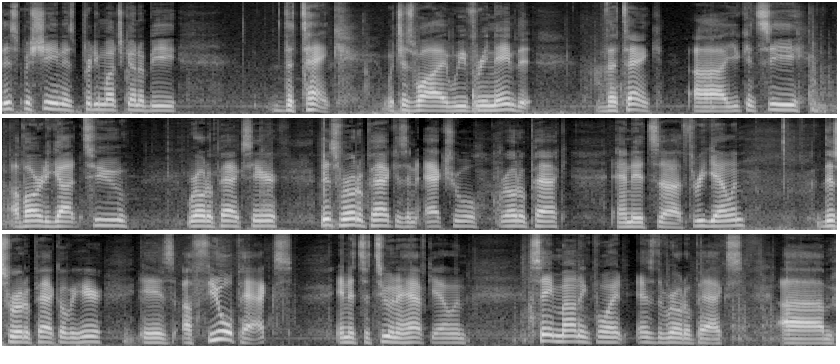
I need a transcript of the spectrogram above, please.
this machine is pretty much going to be the tank, which is why we've renamed it the tank. Uh, you can see I've already got two Rotopacks here. This Rotopack is an actual Rotopack and it's uh, three gallon. This Rotopack over here is a fuel packs and it's a two and a half gallon. Same mounting point as the Rotopacks. Um,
